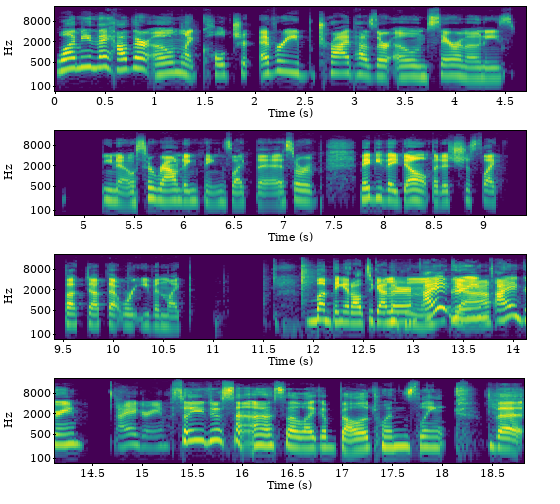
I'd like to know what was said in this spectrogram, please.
well, I mean, they have their own like culture. Every tribe has their own ceremonies, you know, surrounding things like this, or maybe they don't, but it's just like fucked up that we're even like Lumping it all together. Mhm. I agree. Yeah. I agree. I agree. so you just sent us a like a bella twins link that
